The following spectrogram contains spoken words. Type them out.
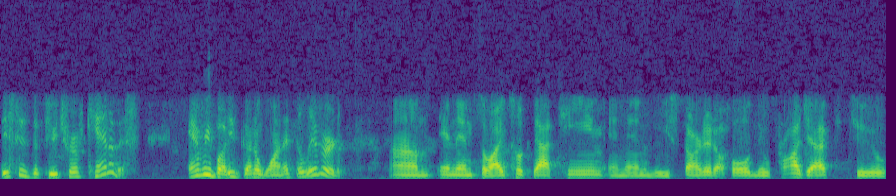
this is the future of cannabis. Everybody's going to want it delivered. Um, and then so I took that team and then we started a whole new project to,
